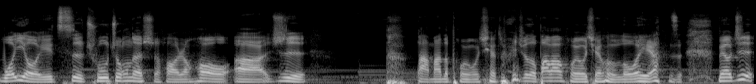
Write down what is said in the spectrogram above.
我有一次初中的时候，然后啊、就是爸妈的朋友圈，突然觉得我爸妈朋友圈很 low 的样子，没有，就是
